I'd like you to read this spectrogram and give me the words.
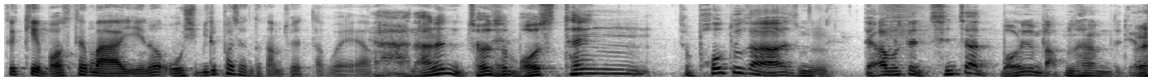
특히 머스탱 마하 E는 51% 감소했다고 해요. 야 나는 저서 네. 머스탱 저 포드가 좀 음. 내가 볼 땐 진짜 머리 좀 나쁜 사람들이야.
